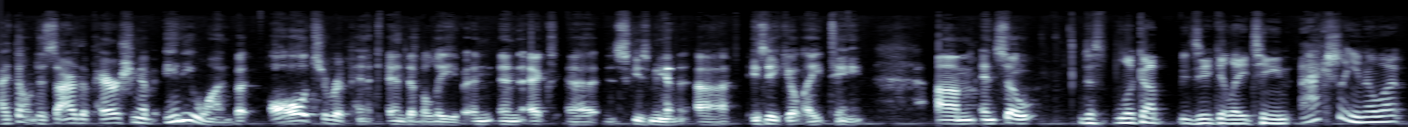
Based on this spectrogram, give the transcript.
I don't desire the perishing of anyone, but all to repent and to believe. And, and uh, excuse me, in uh, Ezekiel 18. Um, and so, just look up Ezekiel 18. Actually, you know what?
